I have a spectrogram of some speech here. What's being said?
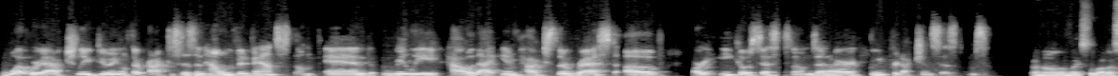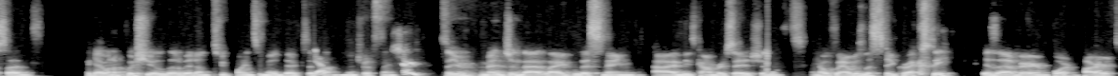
what we're actually doing with our practices and how we've advanced them, and really how that impacts the rest of our ecosystems and our food production systems. I know that makes a lot of sense. Okay, I want to push you a little bit on two points you made there because I found them interesting. Sure. So you mentioned that like listening uh, in these conversations, and hopefully I was listening correctly, is a very important part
